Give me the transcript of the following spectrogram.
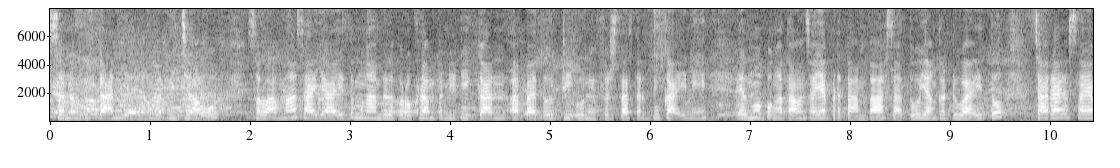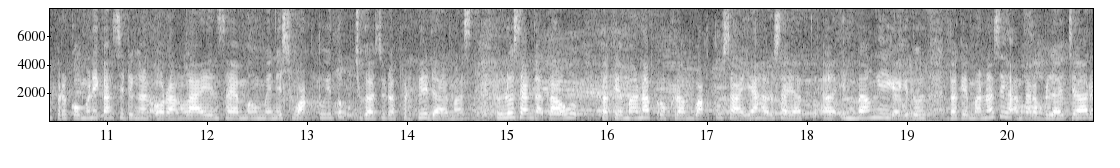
signifikan ya yang lebih jauh. Selama saya itu mengambil program pendidikan apa itu di universitas terbuka ini ilmu pengetahuan saya bertambah satu. Yang kedua itu cara saya berkomunikasi dengan orang lain saya memanage waktu itu juga sudah berbeda mas. Dulu saya nggak tahu bagaimana program waktu saya harus saya eh, imbangi kayak gitu. Bagaimana sih antara belajar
